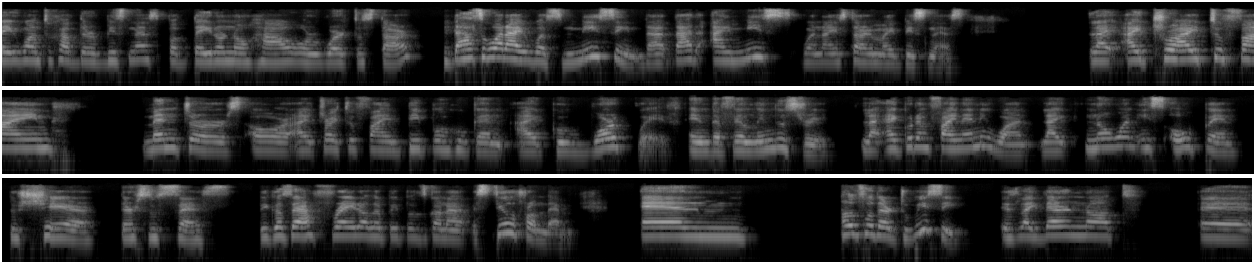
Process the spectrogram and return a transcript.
they want to have their business but they don't know how or where to start that's what i was missing that that i miss when i started my business like I try to find mentors or I try to find people who can I could work with in the film industry. Like I couldn't find anyone. Like no one is open to share their success because they're afraid other people's gonna steal from them. And also they're too busy. It's like they're not uh,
